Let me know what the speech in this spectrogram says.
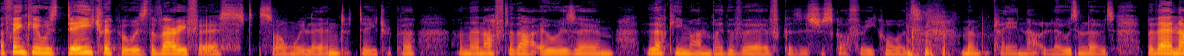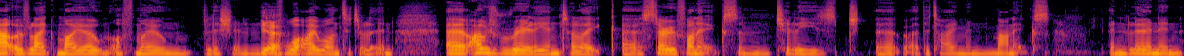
I think it was Day Tripper was the very first song we learned, Day Tripper. And then after that it was um Lucky Man by The Verve because it's just got three chords. I remember playing that loads and loads. But then out of like my own off my own volition Yeah. of what I wanted to learn. Um, I was really into like uh, stereophonics and chilies uh, at the time and manics and learning.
